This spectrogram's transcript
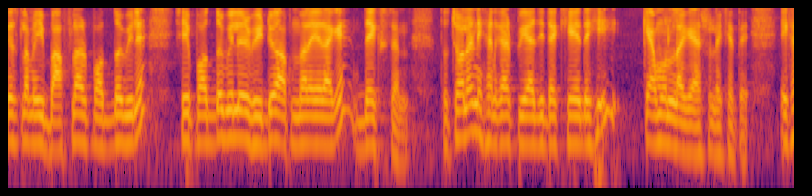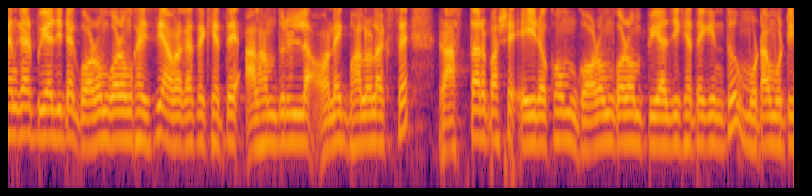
গেছিলাম এই বাফলার পদ্মবিলে। সেই পদ্মবিলের ভিডিও আপনারা এর আগে দেখছেন। তো চলেন এখানকার পেঁয়াজিটা খেয়ে দেখি কেমন লাগে আসলে খেতে। এখানকার পেঁয়াজিটা গরম গরম খাইছি। আমার কাছে খেতে আলহামদুলিল্লাহ অনেক ভালো লাগছে। রাস্তার পাশে এই রকম গরম গরম পেঁয়াজি খেতে কিন্তু মোটামুটি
